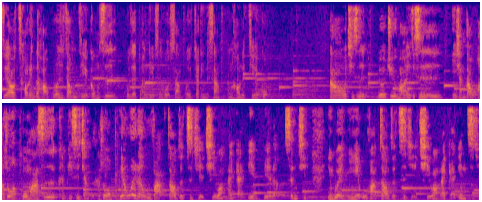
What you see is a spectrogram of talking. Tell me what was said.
只要操练的好，无论是在我们自己的公司，或者在团体生活上，或者家庭上，很好的结果。然后其实有一句话也是影响到我，他说托马斯肯皮斯讲的，他说不要为了无法照着自己的期望来改变别人而生气，因为你也无法照着自己的期望来改变自己。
